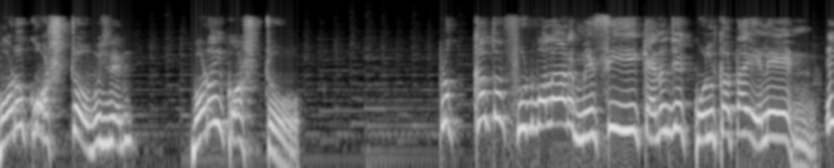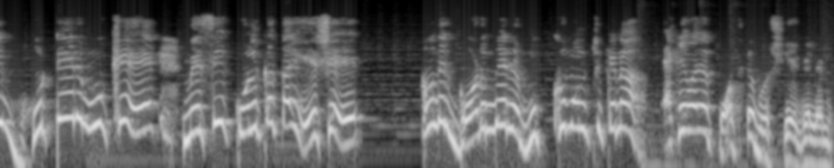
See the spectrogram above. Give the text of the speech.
বড় কষ্ট, বুঝলেন? বড়ই কষ্ট। প্রখ্যাত ফুটবলার মেসি কেন যে কলকাতায় এলেন? এই ভোটের মুখে মেসি কলকাতায় এসে আমাদের গর্বের মুখ্যমন্ত্রীকে না একেবারে পথে বসিয়ে গেলেন।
